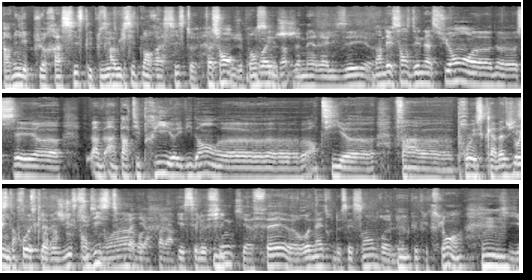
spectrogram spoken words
parmi les plus racistes, les plus Ah oui. explicitement racistes, De façon, je pense, ouais, euh, jamais réalisés. Dans Naissance des Nations, euh, c'est un, un parti pris évident anti, enfin pro-esclavagiste. Oui, fait. pro-esclavagiste, Voilà. sudiste, on va dire. Voilà. Et c'est le film qui a fait renaître de ses cendres le Mm. Ku Klux Klan, hein, Mm. qui,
